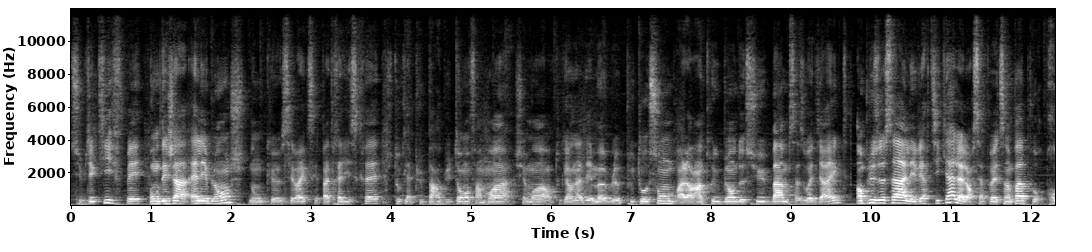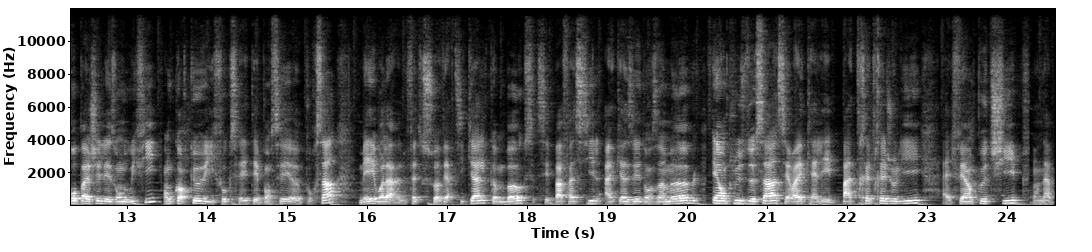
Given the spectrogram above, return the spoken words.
subjectif mais bon déjà elle est blanche donc euh, c'est vrai que c'est pas très discret. Surtout que la plupart du temps, enfin moi, chez moi en tout cas on a des meubles plutôt sombres alors un truc blanc dessus, bam ça se voit direct. En plus de ça elle est verticale alors ça peut être sympa pour propager les ondes wifi. Encore que il faut que ça ait été pensé euh, pour ça. Mais voilà le fait que ce soit vertical comme box c'est pas facile à caser dans un meuble. Et en plus de ça c'est vrai qu'elle est pas très très jolie. Elle fait un peu cheap. On a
